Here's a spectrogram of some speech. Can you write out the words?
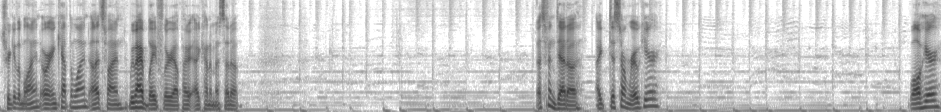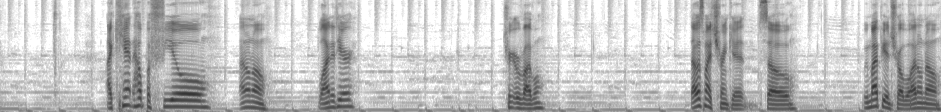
Trinket the blind or incap the blind. Oh, that's fine. We might have Blade Flurry up. I, I kind of messed that up. That's Vendetta. I disarm Rogue here. Wall here. I can't help but feel, I don't know, blinded here. Trinket Revival. That was my trinket, so we might be in trouble. I don't know.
